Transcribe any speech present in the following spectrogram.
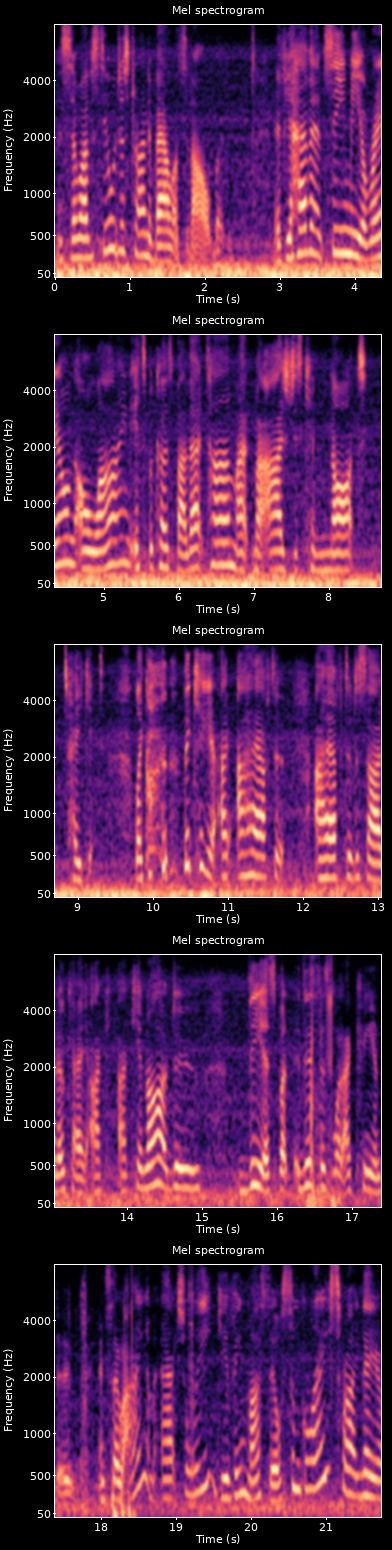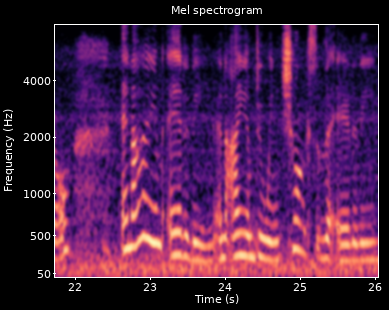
And so I'm still just trying to balance it all. But if you haven't seen me around online, it's because by that time my, my eyes just cannot take it. Like they can't. I, I have to. I have to decide. Okay, I, I cannot do this, but this is what I can do. And so I am actually giving myself some grace right now. And I am editing and I am doing chunks of the editing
